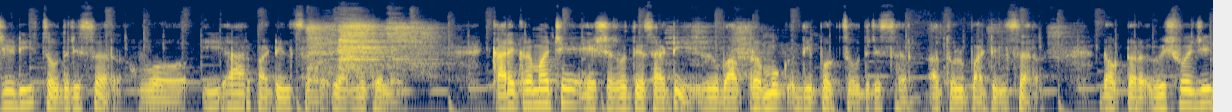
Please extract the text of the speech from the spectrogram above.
G D Chaudhari sir व ई आर पाटील सर यांनी केले. कार्यक्रमाचे यशस्वतेसाठी विभाग प्रमुख Deepak Chaudhari sir Atul Patil sir doctor Vishwajit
